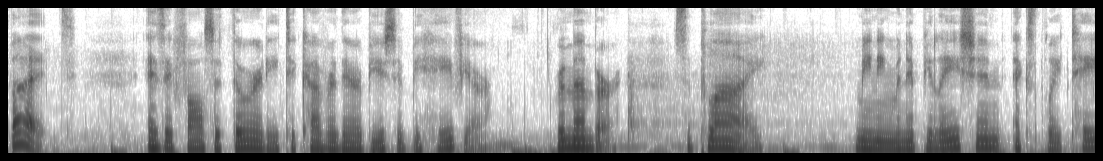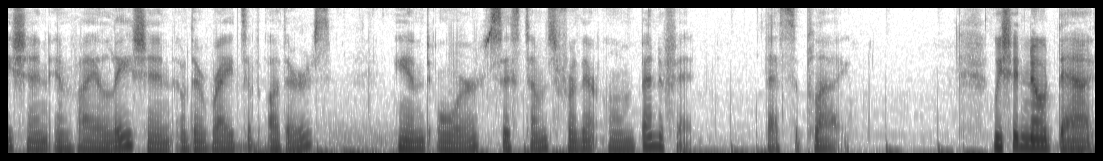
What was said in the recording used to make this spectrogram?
but as a false authority to cover their abusive behavior. Remember, supply meaning manipulation, exploitation, and violation of the rights of others and or systems for their own benefit. That's supply. We should note that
